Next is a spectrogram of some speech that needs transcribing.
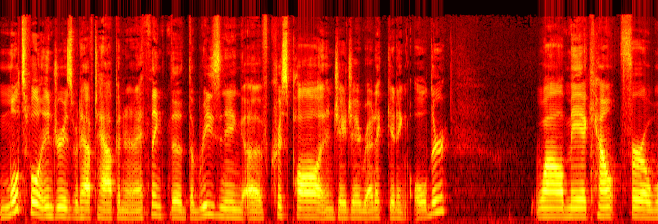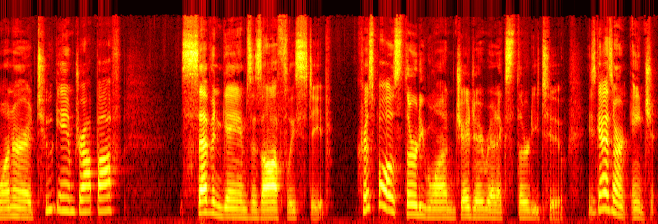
multiple injuries would have to happen, and I think the the reasoning of Chris Paul and JJ Redick getting older, while may account for a one or a two game drop off, seven games is awfully steep. Chris Paul is 31, JJ Redick's 32. These guys aren't ancient.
